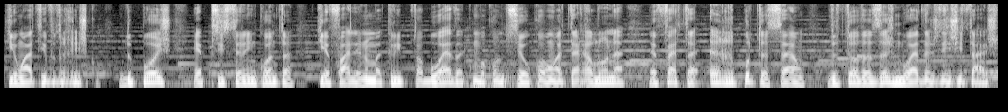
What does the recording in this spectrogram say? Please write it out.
que um ativo de risco. Depois, é preciso ter em conta que a falha numa criptomoeda, como aconteceu com a Terra Luna, afeta a reputação de todas as moedas digitais.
